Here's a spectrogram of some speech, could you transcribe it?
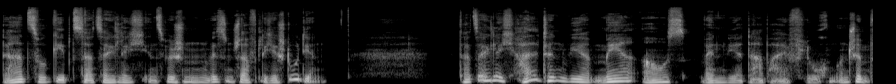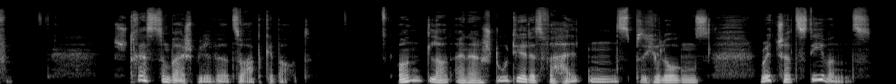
Dazu gibt's tatsächlich inzwischen wissenschaftliche Studien. Tatsächlich halten wir mehr aus, wenn wir dabei fluchen und schimpfen. Stress zum Beispiel wird so abgebaut. Und laut einer Studie des Verhaltenspsychologens Richard Stevens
